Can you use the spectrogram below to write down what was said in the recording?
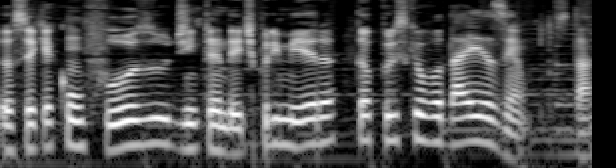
eu sei que é confuso de entender de primeira, então por isso que eu vou dar exemplos, tá?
